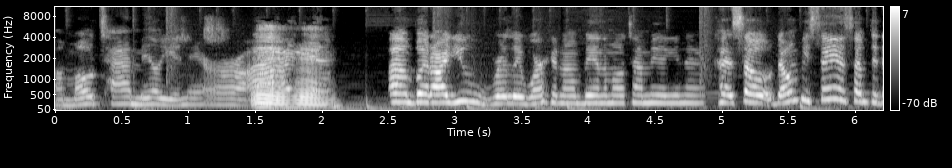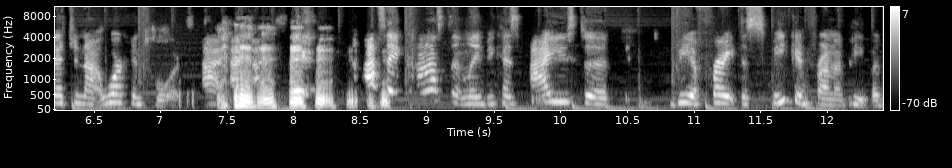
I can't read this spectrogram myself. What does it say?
a multimillionaire or i Mhm. am um, but are you really working on being a multimillionaire? Because so don't be saying something that you're not working towards. I, I, I, say, I say constantly because I used to be afraid to speak in front of people.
